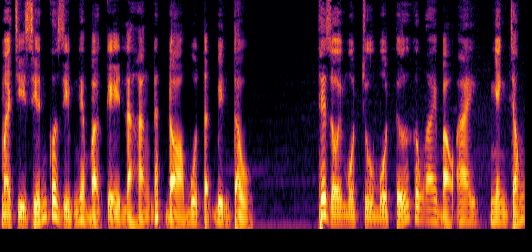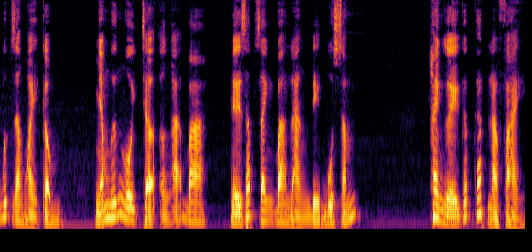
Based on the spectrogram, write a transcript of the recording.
Mà chị Xuyến có dịp nghe bà kể là hàng đắt đỏ mua tận bên tàu. Thế rồi một chủ một tớ không ai bảo ai, nhanh chóng bước ra ngoài cổng. Nhắm hướng ngôi chợ ở ngã ba, nơi giáp danh ba làng để mua sắm. Hai người gấp gáp là phải,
